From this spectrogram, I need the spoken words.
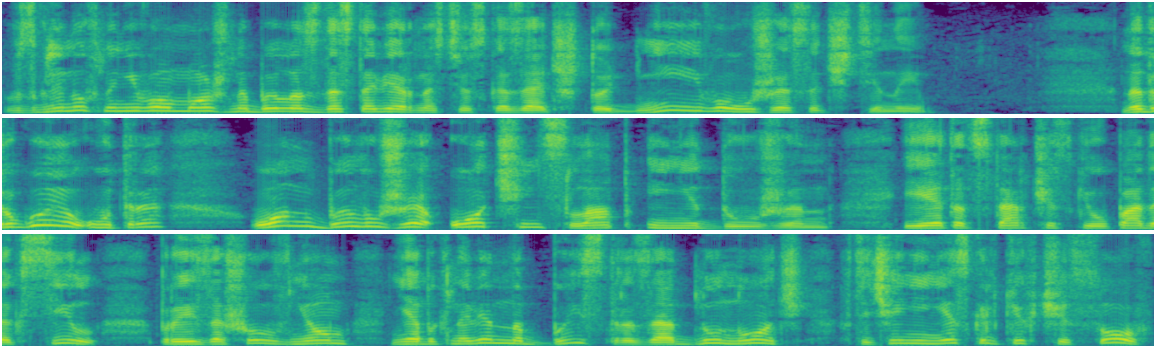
Взглянув на него, можно было с достоверностью сказать, что дни его уже сочтены. На другое утро он был уже очень слаб и недужен, и этот старческий упадок сил произошел в нем необыкновенно быстро за одну ночь, в течение нескольких часов,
